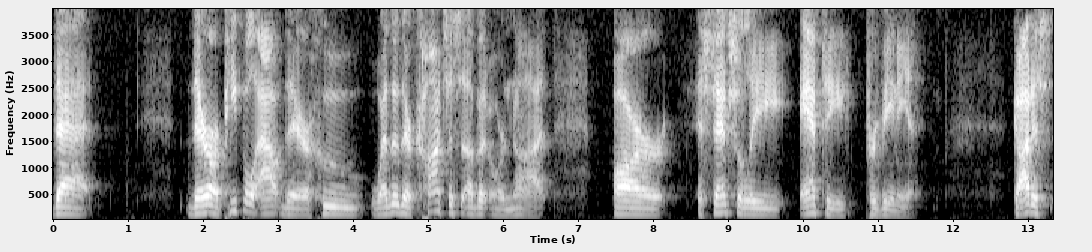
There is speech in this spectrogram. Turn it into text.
that there are people out there who, whether they're conscious of it or not, are essentially anti prevenient. God is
